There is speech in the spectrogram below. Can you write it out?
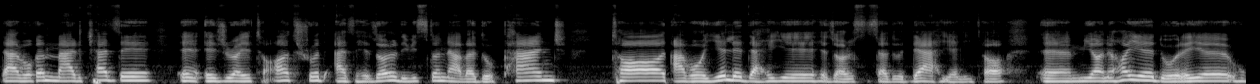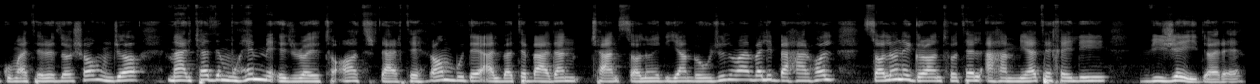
در واقع مرکز اجرای تئاتر شد از 1295 تا اوایل دهه 1310 یعنی تا میانه های دوره حکومت رضاشاه اونجا مرکز مهم اجرای تئاتر در تهران بوده. البته بعدا چند سالن دیگه هم به وجود اومد ولی به هر حال سالن گراند هتل اهمیت خیلی ویژه‌ای داره.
